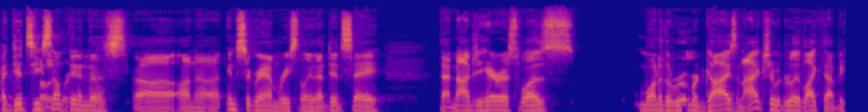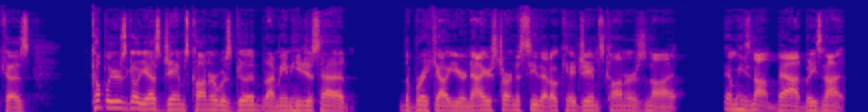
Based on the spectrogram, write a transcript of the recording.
I did see Totally something in this uh, on uh, Instagram recently that did say that Najee Harris was one of the rumored guys, and I actually would really like that because a couple years ago, yes, James Conner was good, but I mean, he just had the breakout year. Now you're starting to see that okay, James Conner is not. I mean, he's not bad, but he's not.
